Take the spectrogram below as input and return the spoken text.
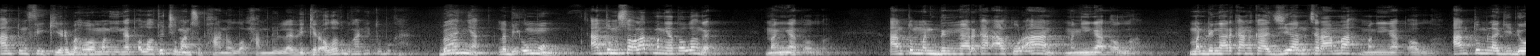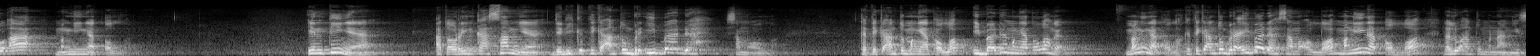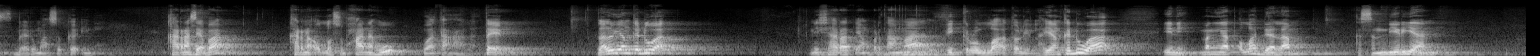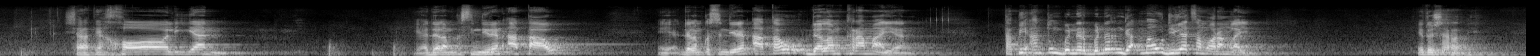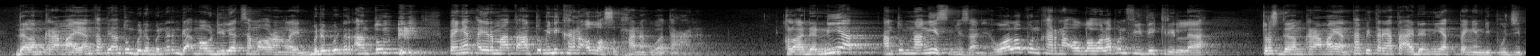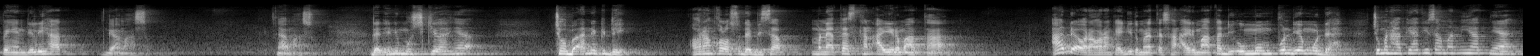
antum fikir bahwa mengingat Allah itu cuma subhanallah, alhamdulillah. Zikir Allah itu bukan itu, bukan. Banyak, lebih umum. Antum sholat mengingat Allah enggak? Mengingat Allah. Antum mendengarkan Al-Quran, mengingat Allah mendengarkan kajian ceramah mengingat Allah. Antum lagi doa mengingat Allah. Intinya atau ringkasannya, jadi ketika antum beribadah sama Allah. Ketika antum mengingat Allah, ibadah mengingat Allah enggak? Mengingat Allah. Ketika antum beribadah sama Allah, mengingat Allah, lalu antum menangis baru masuk ke ini. Karena siapa? Karena Allah Subhanahu wa taala. Lalu yang kedua, ini syarat yang pertama, zikrullah atau lillah. Yang kedua, ini mengingat Allah dalam kesendirian. Syaratnya kholian. Ya, dalam kesendirian atau ya, dalam kesendirian atau dalam keramaian. Tapi antum benar-benar nggak mau dilihat sama orang lain. Itu syaratnya. dalam keramaian, tapi antum benar-benar nggak mau dilihat sama orang lain. Benar-benar antum pengen air mata antum ini karena Allah Subhanahu wa taala. Kalau ada niat antum nangis misalnya, walaupun karena Allah, walaupun fi dzikrillah, terus dalam keramaian, tapi ternyata ada niat pengen dipuji, pengen dilihat, nggak masuk. Nggak masuk. Dan ini muskilahnya cobaannya gede. Orang kalau sudah bisa meneteskan air mata, ada orang-orang kayak gitu meneteskan air mata di umum pun dia mudah. Cuman hati-hati sama niatnya.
